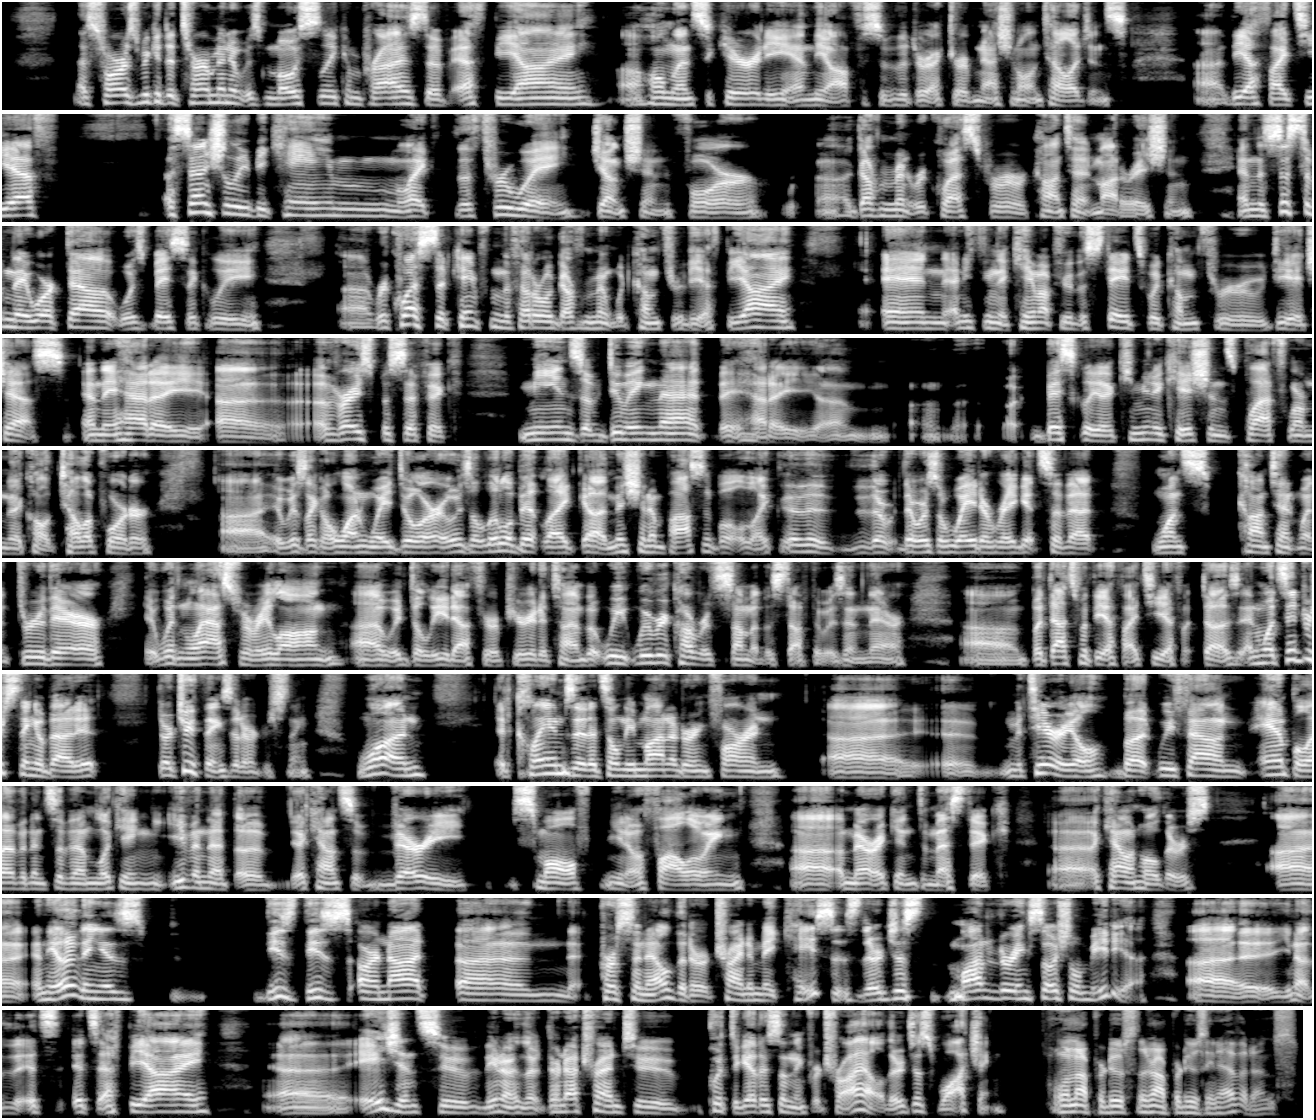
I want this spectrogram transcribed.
As far as we could determine, it was mostly comprised of FBI, uh, Homeland Security, and the Office of the Director of National Intelligence. Uh, the FITF essentially became like the throughway junction for uh, government requests for content moderation. And the system they worked out was basically uh, requests that came from the federal government would come through the FBI and anything that came up through the states would come through DHS. And they had a, a very specific means of doing that. They had a, um, basically a communications platform they called Teleporter uh, it was like a one way door. It was a little bit like uh, Mission Impossible. Like there, there was a way to rig it so that once content went through there, it wouldn't last very long. Uh, it would delete after a period of time. But we we recovered some of the stuff that was in there. Uh, but that's what the FITF does. And what's interesting about it, there are two things that are interesting. One, it claims that it's only monitoring foreign uh, uh, material, but we found ample evidence of them looking even at the accounts of very small, you know, following uh, American domestic uh, account holders. Uh, and the other thing is these these are not um, personnel that are trying to make cases. They're just monitoring social media. Uh, you know, it's it's FBI uh, agents who, you know, they're, they're not trying to put together something for trial. They're just watching. Well, not produce. They're not producing evidence.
